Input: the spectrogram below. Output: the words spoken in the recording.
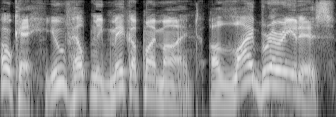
Okay, you've helped me make up my mind. A library it is.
